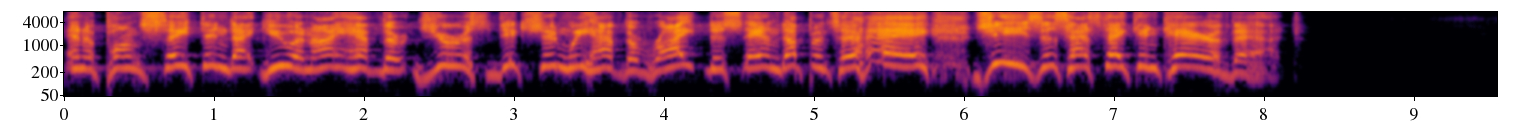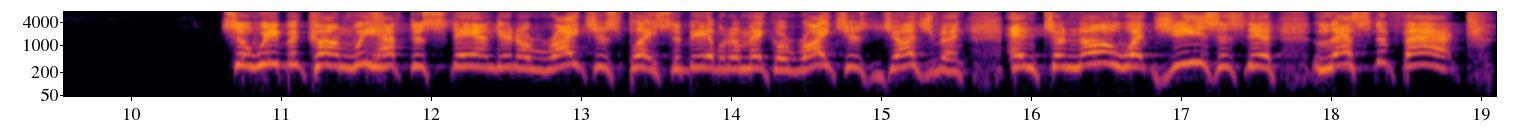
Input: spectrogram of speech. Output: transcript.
and upon Satan, that you and I have the jurisdiction, we have the right to stand up and say, hey, Jesus has taken care of that. So we become, we have to stand in a righteous place to be able to make a righteous judgment and to know what Jesus did, lest the fact.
